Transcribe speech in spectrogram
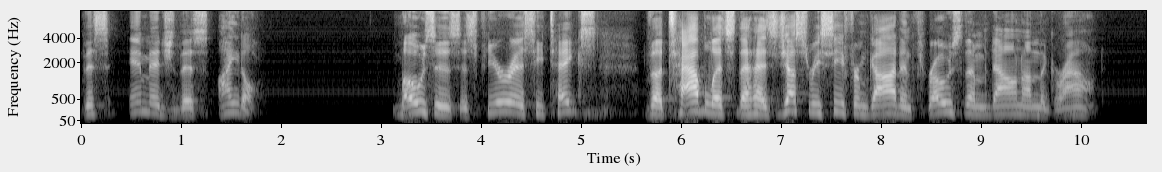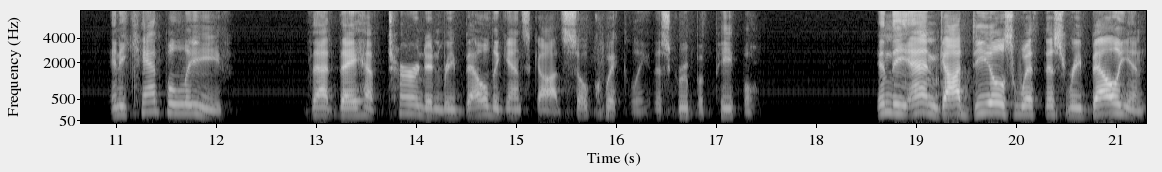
this image, this idol. Moses is furious. He takes the tablets that has just received from God and throws them down on the ground. And he can't believe that they have turned and rebelled against God so quickly, this group of people. In the end, God deals with this rebellion.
